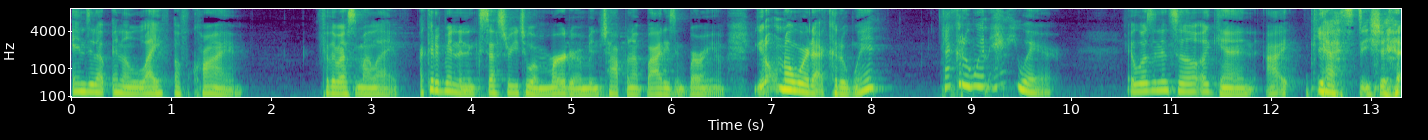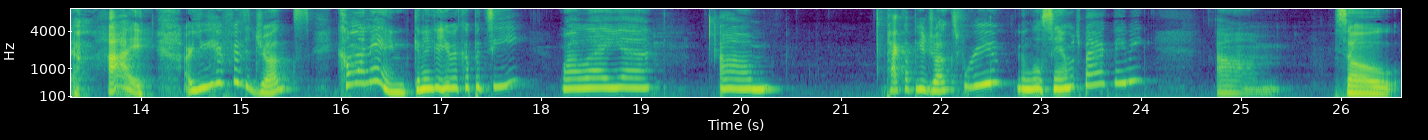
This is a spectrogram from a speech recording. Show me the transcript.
ended up in a life of crime for the rest of my life. I could have been an accessory to a murder and been chopping up bodies and burying them. You don't know where that could have went. That could have went anywhere. It wasn't until again I yes, Tisha. Hi, are you here for the drugs? Come on in. Can I get you a cup of tea while I uh, um pack up your drugs for you in a little sandwich bag, baby? Um, so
